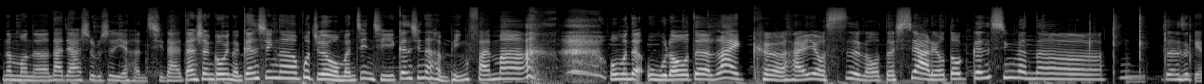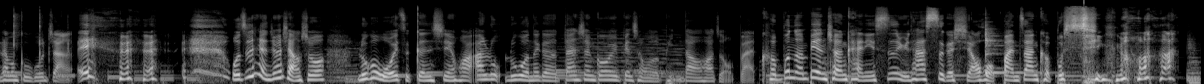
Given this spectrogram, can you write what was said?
那么呢，大家是不是也很期待单身公寓的更新呢？不觉得我们近期更新的很频繁吗？我们的五楼的 Like 还有四楼的下流都更新了呢，真的是给他们鼓鼓掌。哎，我之前就想说。如果我一直更新的话啊，如如果那个单身公寓变成我的频道的话怎么办？可不能变成凯尼斯与他四个小伙伴，这样可不行哦。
